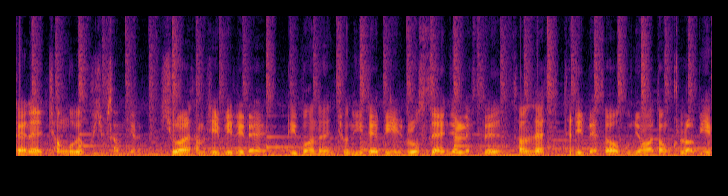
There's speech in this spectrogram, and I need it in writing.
때는 1993년 10월 31일에 리버는 조니 데비 로스앤젤레스 선셋 스트립에서 운영하던 클럽인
